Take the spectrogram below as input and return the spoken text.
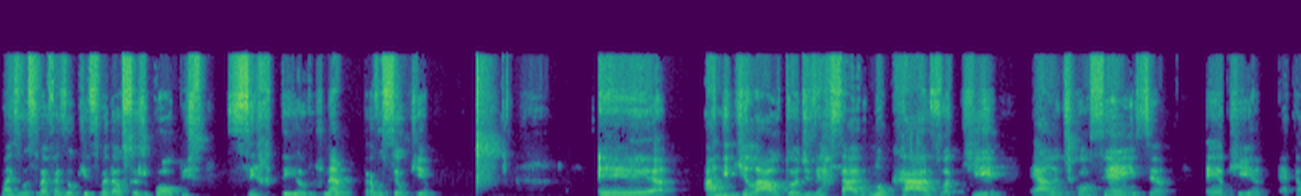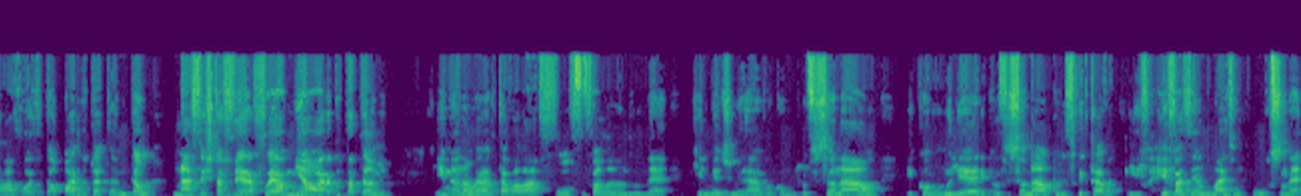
Mas você vai fazer o quê? Você vai dar os seus golpes certeiros, né? Para você o quê? É, aniquilar o teu adversário. No caso aqui, é a anticonsciência. É o quê? É aquela voz. Então, hora do tatame. Então, na sexta-feira foi a minha hora do tatame. E meu namorado estava lá, fofo, falando, né? Que ele me admirava como profissional e como mulher e profissional, por isso que ele estava refazendo mais um curso, né?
